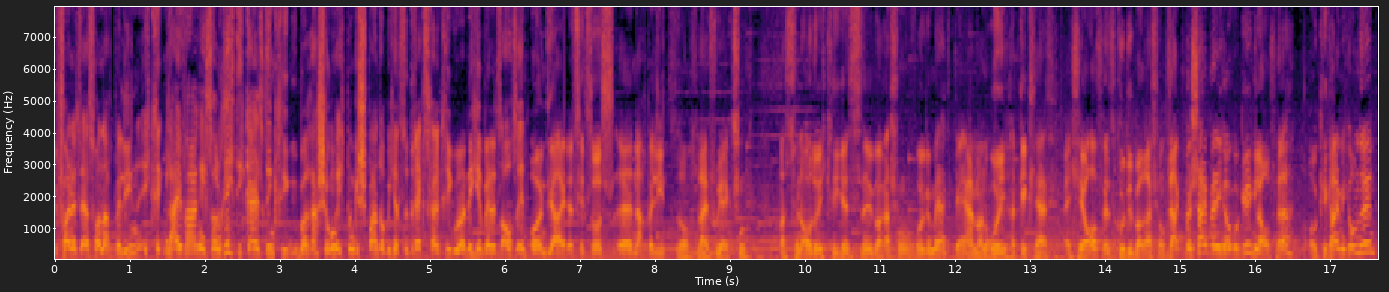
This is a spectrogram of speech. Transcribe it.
Wir fahren jetzt erstmal nach Berlin. Ich kriege einen Leihwagen. Ich soll ein richtig geiles Ding kriegen. Überraschung. Ich bin gespannt, ob ich jetzt eine Dreckskarre kriege oder nicht. Ihr werdet es auch sehen. Und ja, jetzt geht's los äh, nach Berlin. So, Live-Reaction. Was für ein Auto ich kriege, ist eine Überraschung, wohlgemerkt. Der Ehrenmann Ruhig hat geklärt. Ich hoffe, es ist gute Überraschung. Sagt Bescheid, wenn ich irgendwo gegenlaufe, ne? Okay, kann ich mich umdrehen?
